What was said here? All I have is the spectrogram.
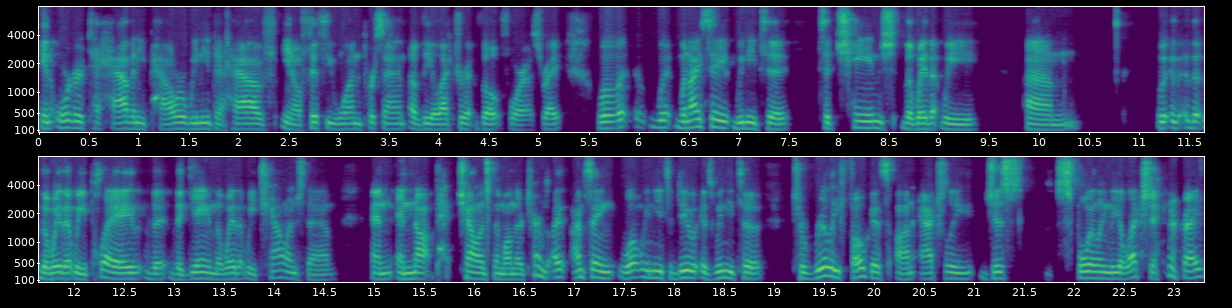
in order to have any power, we need to have you know 51% of the electorate vote for us, right? Well, when I say we need to to change the way that we um, the, the way that we play the, the game, the way that we challenge them, and and not p- challenge them on their terms. I, I'm saying what we need to do is we need to to really focus on actually just spoiling the election right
